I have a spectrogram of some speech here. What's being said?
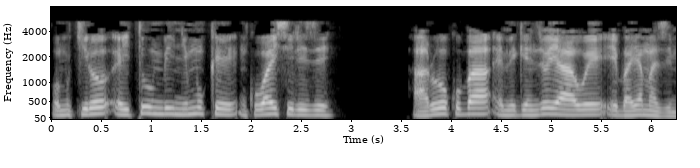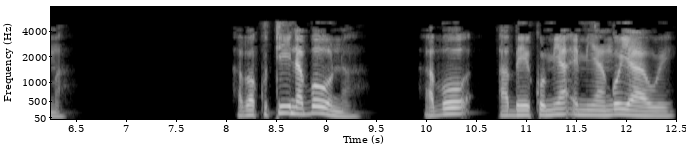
Omukiro eitumbi nyimuke nkuwaisirize aruo kuba emigenzo yawe ebaya mazima. Abakutina bona abo abekomya emiyango yawe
